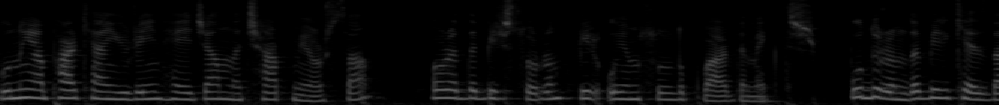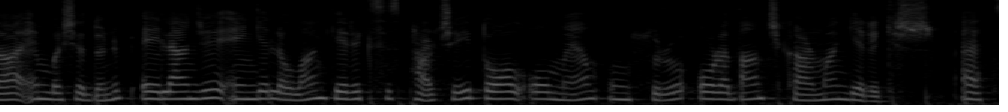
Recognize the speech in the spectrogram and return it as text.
bunu yaparken yüreğin heyecanla çarpmıyorsa orada bir sorun, bir uyumsuzluk var demektir. Bu durumda bir kez daha en başa dönüp eğlenceye engel olan gereksiz parçayı doğal olmayan unsuru oradan çıkarman gerekir. Evet,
